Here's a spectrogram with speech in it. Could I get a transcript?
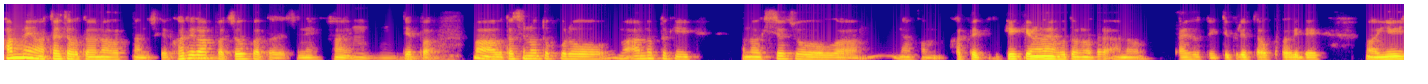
雨は大したことはなかったんですけど、風がやっぱ強かったですね。はい。うんうんでやっぱまあ、私のところ、まあ、あの時、あの気象庁が、なんか、勝手経験のないほどのあの台風と言ってくれたおかげで、まあ、家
